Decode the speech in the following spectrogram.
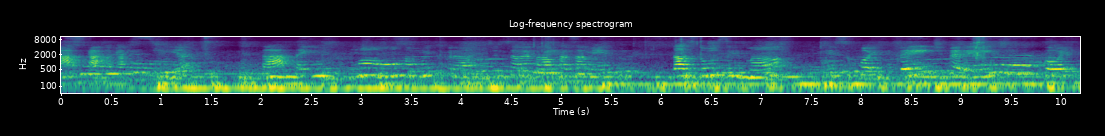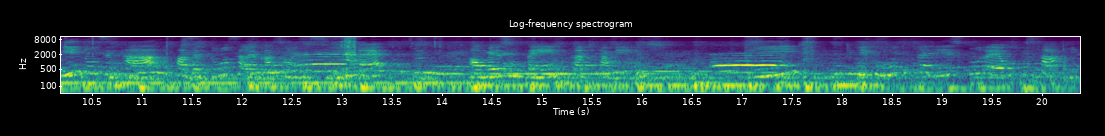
paz, Carla Garcia. Tá? Tenho uma honra muito grande de celebrar o casamento das duas irmãs. Isso foi bem diferente. Foi inusitado fazer duas celebrações assim, né? Ao mesmo tempo, praticamente. E fico muito feliz por eu estar aqui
